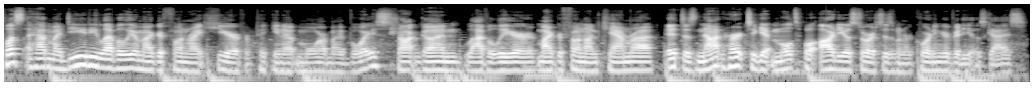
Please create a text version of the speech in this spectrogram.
Plus I have my Deity lavalier microphone right here for picking up more of my voice. Shotgun, lavalier, microphone on camera. It does not hurt to get multiple audio sources when recording your videos, guys.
